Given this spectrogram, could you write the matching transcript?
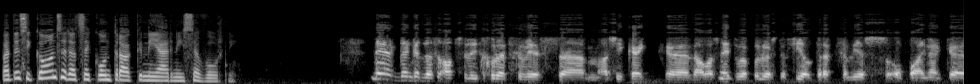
Wat is die kanse dat sy kontrak nie hernie sou word nie? Nee, ek dink dit was absoluut groot geweest. Ehm um, as jy kyk, uh, daar was net hopeloos te veel druk geweest op Heineke.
